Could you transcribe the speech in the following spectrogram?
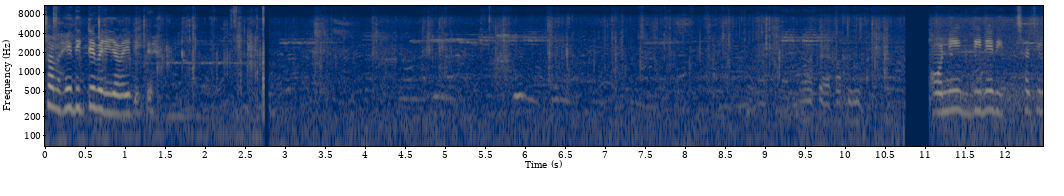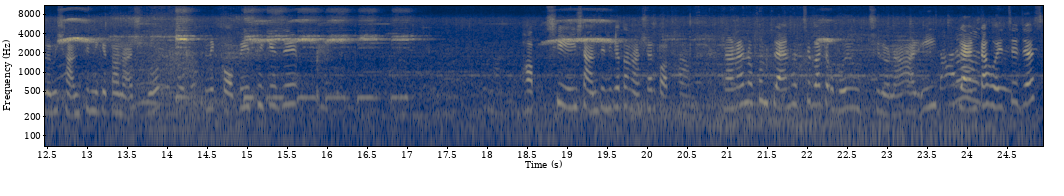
চলো এই দিক দিয়ে বেরিয়ে যাবে এই দিক অনেক দিনের ইচ্ছা ছিল, আমি শান্তিনিকেতন আসব। মানে কবে থেকে যে ভাবছি এই শান্তিনিকেতন আসার কথা। নানান রকম প্ল্যান হচ্ছে বাট হয়ে উঠছিল না। আর এই প্ল্যানটা হয়েছে জাস্ট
